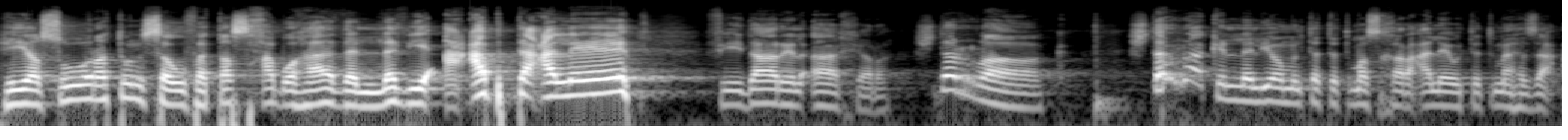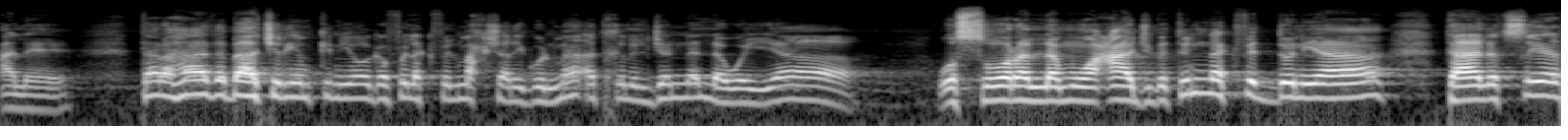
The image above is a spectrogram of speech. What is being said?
هي صورة سوف تصحب هذا الذي أعبت عليه في دار الآخرة. إيش دراك؟ إيش دراك إلا اليوم أنت تتمسخر عليه وتتمهزع عليه؟ ترى هذا باكر يمكن يوقف لك في المحشر يقول ما أدخل الجنة إلا وياه. والصورة اللي مو عاجبتنك في الدنيا. تالي تصير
